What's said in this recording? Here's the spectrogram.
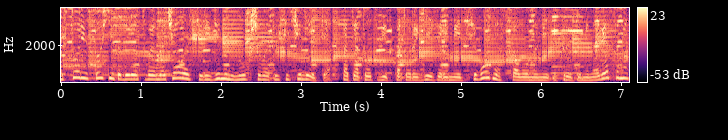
История источника берет свое начало с середины минувшего тысячелетия, хотя тот вид, который гейзер имеет сегодня с колоннами и крытыми навесами,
